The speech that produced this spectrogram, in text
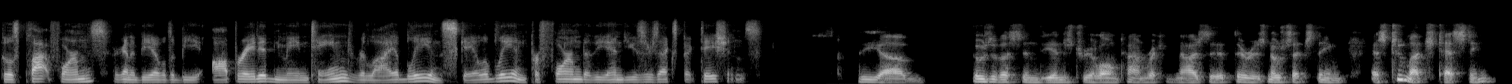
those platforms are going to be able to be operated maintained reliably and scalably and perform to the end user's expectations. The um, those of us in the industry a long time recognize that there is no such thing as too much testing,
